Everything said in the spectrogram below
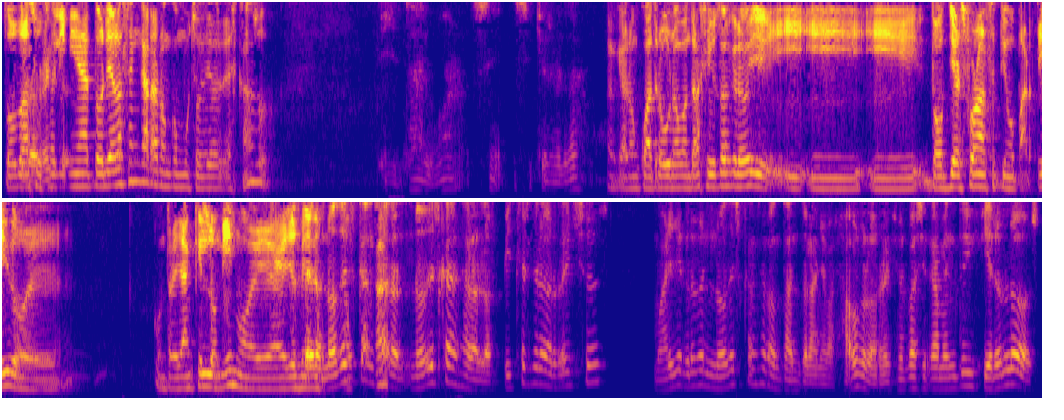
Todas sus eliminatorias las encararon con muchos días de descanso. Y tal, bueno, sí, sí que es verdad. Quedaron 4-1 contra Houston, creo, y, y, Dodgers fueron al séptimo partido. Eh. Contra Yankees lo mismo. Eh, ellos Pero no descansaron, no descansaron los pitchers de los Reyes Mario, yo creo que no descansaron tanto el año pasado, porque los Rangers básicamente hicieron los.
